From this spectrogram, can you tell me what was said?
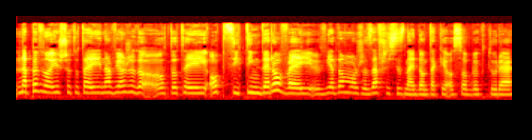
na pewno jeszcze tutaj nawiążę do, do tej opcji Tinderowej. Wiadomo, że zawsze się znajdą takie osoby, które,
